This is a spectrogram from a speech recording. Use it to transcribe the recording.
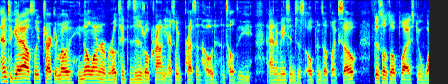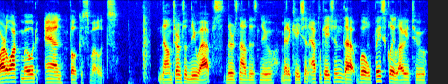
And to get out of sleep tracking mode, you no longer rotate the digital crown, you actually press and hold until the animation just opens up like so. This also applies to waterlock mode and focus modes. Now in terms of new apps, there's now this new medication application that will basically allow you to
